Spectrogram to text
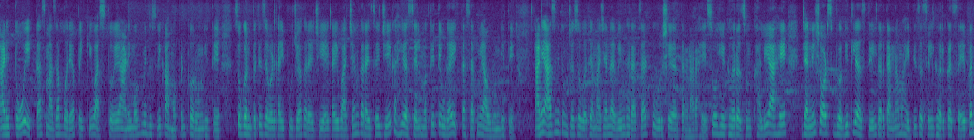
आणि तो एक तास माझा बऱ्यापैकी वाचतो आहे आणि मग मी दुसरी कामं पण करून घेते. सो गणपतीजवळ काही पूजा करायची आहे काही वाचन करायचं आहे जे काही असेल मग ते तेवढ्या एक तासात मी आवरून घेते. आणि आज मी तुमच्यासोबत या माझ्या नवीन घराचा टूर शेअर करणार आहे. सो हे घर अजून खाली आहे. ज्यांनी शॉर्ट्स बघितले असतील तर त्यांना माहितीच असेल घर कसं आहे. पण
